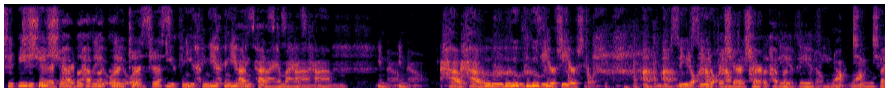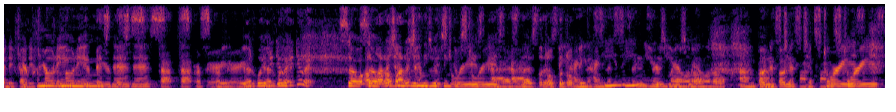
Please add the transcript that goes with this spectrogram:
to be, to shared, shared publicly, publicly, or, just, just you can you can you can, you can customize, customize um, you know you know how, how who, who, who can, see, your see your story. Um, um, so you don't, so you have, don't to have, to share it publicly if, you don't want, want to. But if, but if you're promoting, your business, business that, that's a very, very good way, good to, do way to do it. So, so a lot of times, times we think of stories as, as little, little behind the scenes. And here's my little um, bonus, bonus tip stories.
